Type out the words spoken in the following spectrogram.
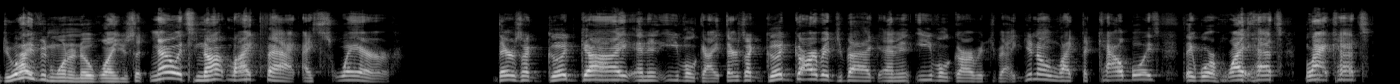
Do I even want to know why you said No, it's not like that, I swear. There's a good guy and an evil guy. There's a good garbage bag and an evil garbage bag. You know, like the cowboys, they wore white hats, black hats.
